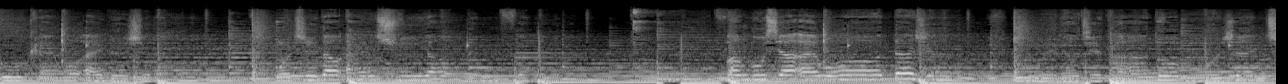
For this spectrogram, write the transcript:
不开我爱的人，我知道爱需要缘。放不下爱我的人，因为了解他多么认真。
